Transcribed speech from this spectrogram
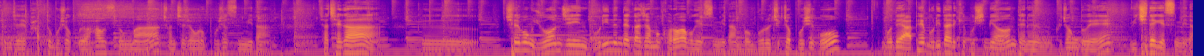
현재 밭도 보셨고요. 하우스 농막 전체적으로 보셨습니다. 자, 제가 그 칠봉 유원지인 물 있는 데까지 한번 걸어가 보겠습니다. 한번 물을 직접 보시고 뭐 내 앞에 물이다 이렇게 보시면 되는 그 정도의 위치 되겠습니다.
